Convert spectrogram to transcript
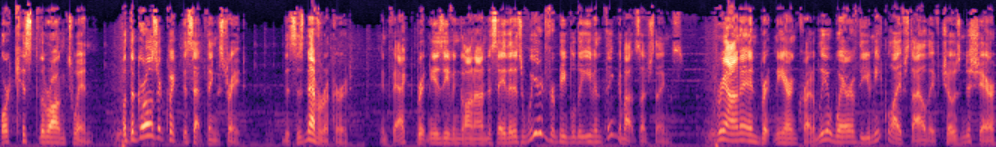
or kissed the wrong twin. But the girls are quick to set things straight. This has never occurred. In fact, Brittany has even gone on to say that it's weird for people to even think about such things. Brianna and Brittany are incredibly aware of the unique lifestyle they've chosen to share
